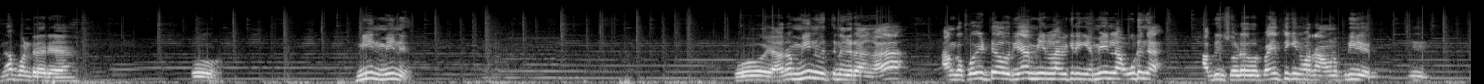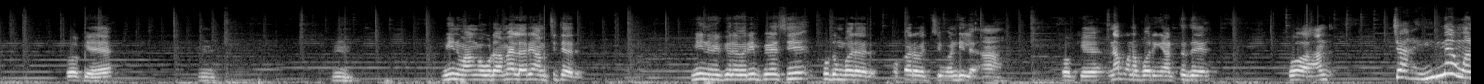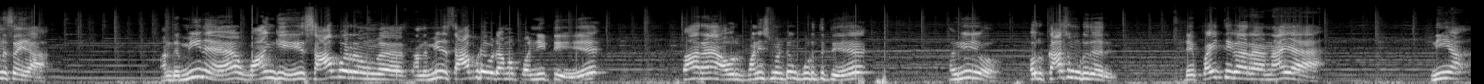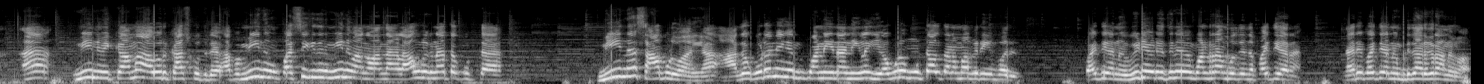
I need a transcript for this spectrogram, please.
என்ன பண்றாரு? ஓ மீன் மீன். ஓ யாரோ மீன் வித்துனுக்குறாங்க அங்க போயிட்டு அவர் ஏன் மீன்லாம் விற்கிறீங்க மீன்லாம் விடுங்க அப்படின்னு சொல்றாரு. ஒரு பையன் தூக்கின்னு வர்றான் அவனை புரியுது ம். ஓகே. ம். ம். மீன் வாங்க விடாம எல்லாரையும் அமுச்சிட்டாரு மீன் விற்கிற வரையும் பேசி கூட்டும் போறாரு. உட்கார வச்சு வண்டியில. ஆ. ஓகே. என்ன பண்ண போறீங்க? அடுத்தது? ஓ அந்த ச்சே என்ன மனுஷையா அந்த மீனை வாங்கி சாப்பிட்றவங்க அந்த மீனை சாப்பிட விடாம பண்ணிட்டு பாரு அவருக்கு பனிஷ்மெண்ட்டும் கொடுத்துட்டு ஐயோ அவருக்கு காசும் கொடுக்குறாரு. டேய் பைத்தியக்கார நாய நீ ஆ மீன் விற்காம அவரு காசு கொடுத்துட்டு. அப்ப மீன் பசிக்குதுன்னு மீன் வாங்க வந்தாங்களா? அவங்களுக்கு என்னத்த கொடுத்த? மீனை சாப்பிடுவாங்க. அதை கூட நீங்க பண்ணீங்கன்னா நீங்களாம் எவ்வளவு முட்டாள்தனமாக இருக்கிறீங்க பாரு. பைத்தியக்காரனுங்க வீடியோ எடுத்துன்னு பண்றான் போது இந்த பைத்தியக்காரன். நிறைய பைத்தியக்காரனுங்க இப்படிதான் இருக்கிறானுங்க.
